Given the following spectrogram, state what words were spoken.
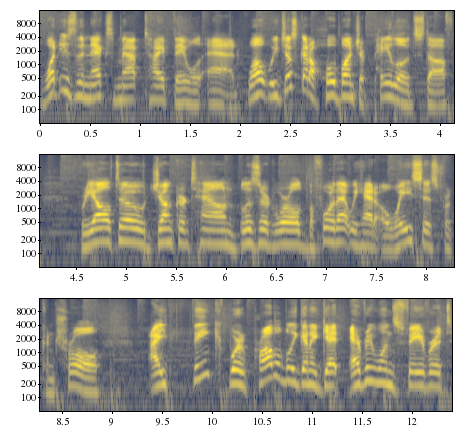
What is the next map type they will add? Well, we just got a whole bunch of payload stuff. Rialto, Junkertown, Blizzard World. Before that, we had Oasis for Control. I think we're probably going to get everyone's favorite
